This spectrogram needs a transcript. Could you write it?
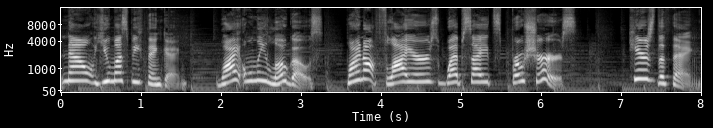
Now, you must be thinking, why only logos? Why not flyers, websites, brochures? Here's the thing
